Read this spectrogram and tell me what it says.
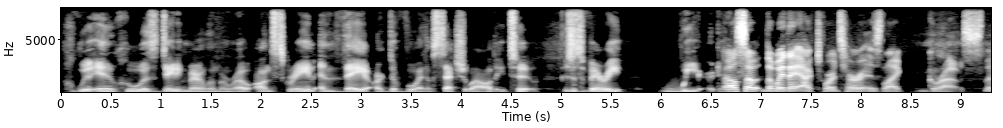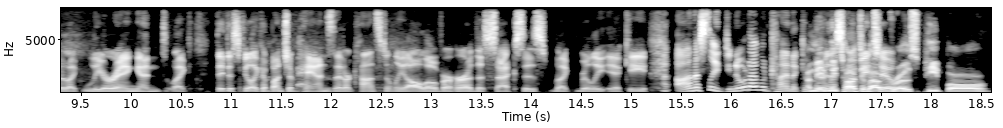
who, who is dating Marilyn Monroe on screen, and they are devoid of sexuality too. It's just very weird. Also, the way they act towards her is like gross. They're like leering and like they just feel like a bunch of hands that are constantly all over her. The sex is like really icky. Honestly, do you know what I would kind of I mean, we talked about to? gross people.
